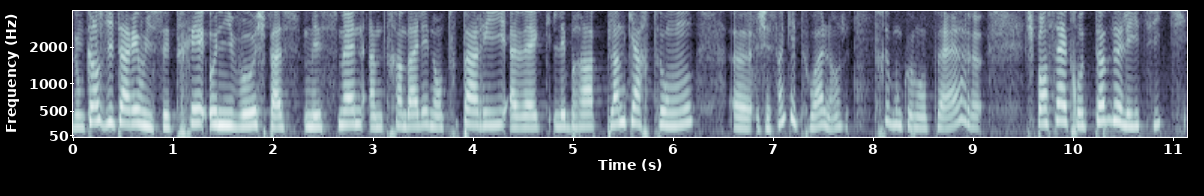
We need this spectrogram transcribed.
Donc quand je dis tarée, oui, c'est très haut niveau. Je passe mes semaines à me trimballer dans tout Paris avec les bras pleins de cartons. Euh, j'ai 5 étoiles, hein, très bons commentaires. Je pensais être au top de l'éthique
